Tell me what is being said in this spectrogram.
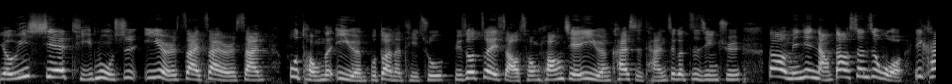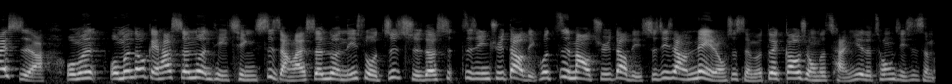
有一些题目是一而再再而三，不同的议员不断的提出，比如说最早从黄杰议员开始谈这个自金区，到民进党，到甚至我一开始啊，我们我们都给他申论题，请市长来申论，你所支持的是自金区到底或自贸区到底实际上内容是什么，对高雄的产业的冲击是什么，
